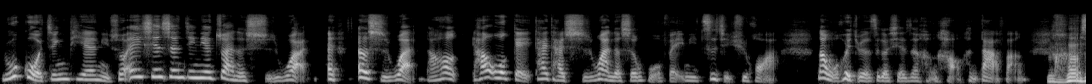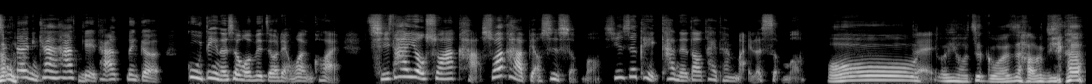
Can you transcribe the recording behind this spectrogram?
如果今天你说，哎，先生今天赚了十万，哎，二十万，然后，然后我给太太十万的生活费，你自己去花，那我会觉得这个先生很好，很大方。可是呢，你看他给他那个固定的生活费只有两万块，其他又刷卡，刷卡表示什么？先生可以看得到太太买了什么。哦，对哎呦，这果然是行家。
